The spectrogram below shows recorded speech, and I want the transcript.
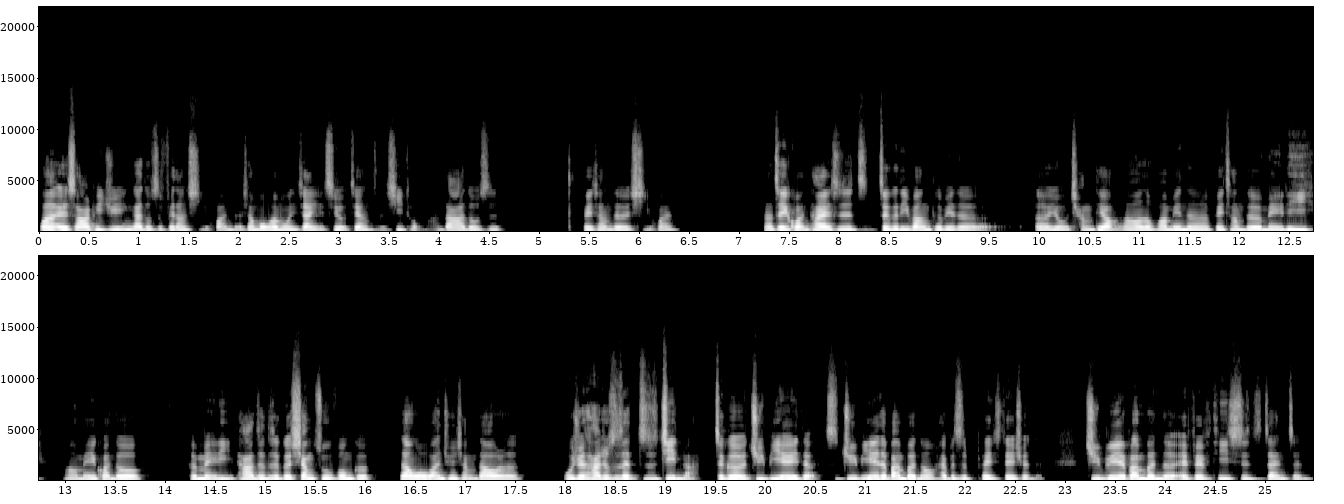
玩 SRPG 应该都是非常喜欢的，像《梦幻模拟战》也是有这样子的系统嘛，大家都是非常的喜欢。那这一款它也是这个地方特别的呃有强调，然后呢画面呢非常的美丽啊，每一款都很美丽。它的这个像素风格让我完全想到了，我觉得它就是在致敬啦，这个 GBA 的是 GBA 的版本哦，还不是 PlayStation 的 GBA 版本的 FFT 狮子战争，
